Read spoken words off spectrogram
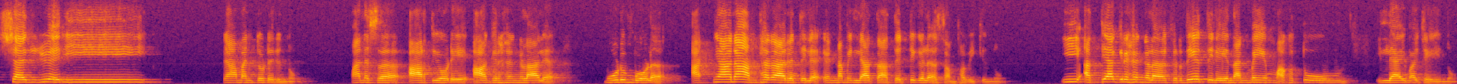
ശര്വരീ. രാമൻ തുടരുന്നു. മനസ്സ് ആർത്തിയോടെ ആഗ്രഹങ്ങളാൽ മൂടുമ്പോൾ അജ്ഞാന അന്ധകാരത്തിൽ എണ്ണമില്ലാത്ത തെറ്റുകൾ സംഭവിക്കുന്നു. ഈ അത്യാഗ്രഹങ്ങൾ ഹൃദയത്തിലെ നന്മയും മഹത്വവും ഇല്ലായ്മ ചെയ്യുന്നു.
